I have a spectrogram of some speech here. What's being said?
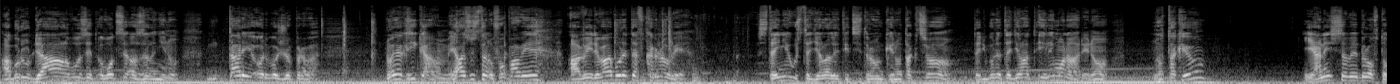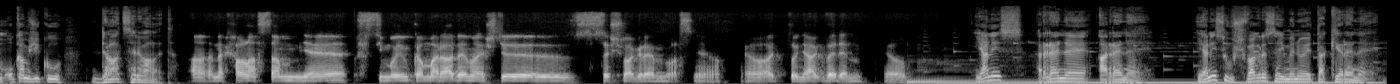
a budu dál vozit ovoce a zeleninu. Tady odvož doprava. No jak říkám, já zůstanu v Opavě a vy dva budete v Krnově. Stejně už jste dělali ty citronky, no tak co? Teď budete dělat i limonády, no. No tak jo, Janisovi bylo v tom okamžiku 22 let. A nechal nás tam mě s tím mojím kamarádem a ještě se švagrem vlastně, jo. jo ať to nějak vedem, jo. Janis, René a René. Janisův švagr se jmenuje taky René.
